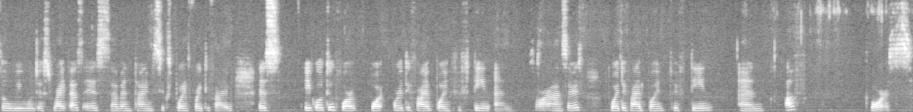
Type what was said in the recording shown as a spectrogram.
so we will just write as is 7 times 6.45 is equal to 45.15 n. So our answer is 45.15 n of force.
